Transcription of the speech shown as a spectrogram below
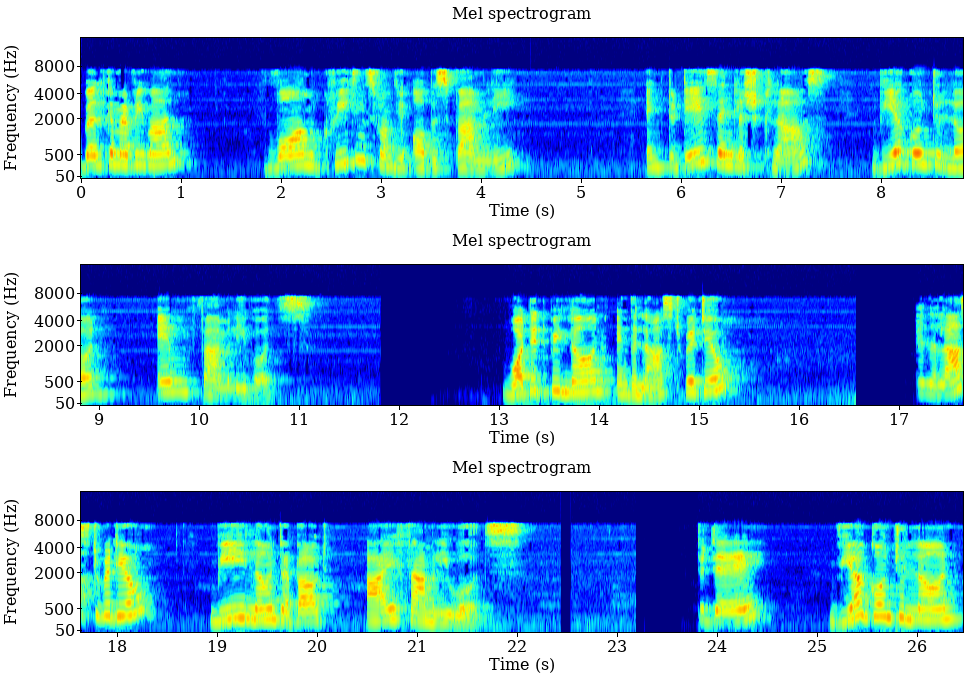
Welcome everyone. Warm greetings from the Orbis family. In today's English class, we are going to learn M family words. What did we learn in the last video? In the last video, we learned about I family words. Today, we are going to learn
